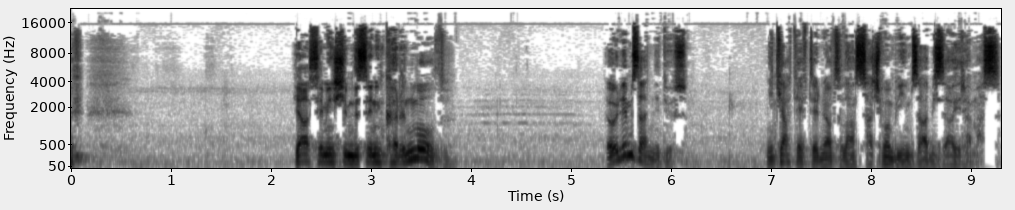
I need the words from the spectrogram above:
Yasemin şimdi senin karın mı oldu? Öyle mi zannediyorsun? Nikah defterine atılan saçma bir imza bizi ayıramaz.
